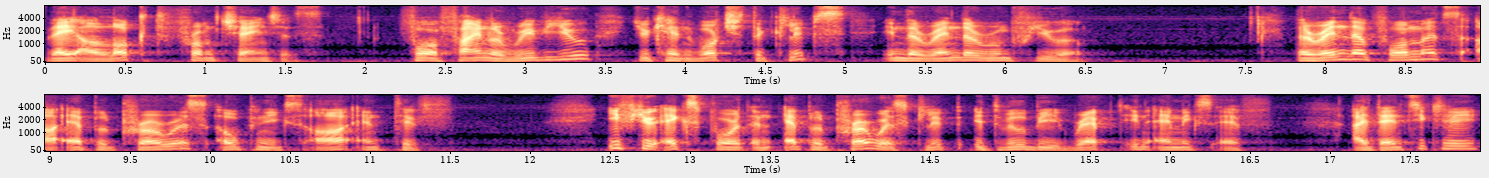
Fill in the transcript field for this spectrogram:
they are locked from changes. For a final review, you can watch the clips in the render room viewer. The render formats are Apple ProRes, OpenEXR, and TIFF. If you export an Apple ProRes clip, it will be wrapped in MXF, identically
